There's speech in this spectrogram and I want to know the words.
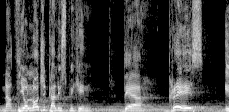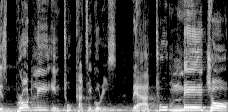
Now, theologically speaking, their grace is broadly in two categories. There are two major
